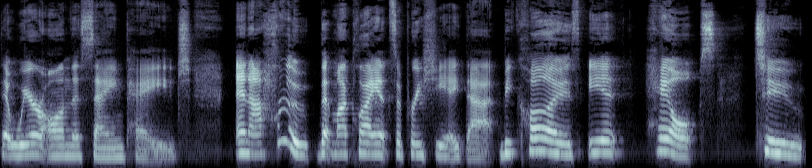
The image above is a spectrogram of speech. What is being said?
that we're on the same page? And I hope that my clients appreciate that because it helps to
